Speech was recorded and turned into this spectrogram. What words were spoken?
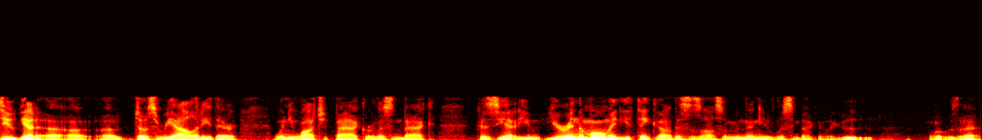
do get a, a, a dose of reality there when you watch it back or listen back. Because yeah, you you're in the moment. You think, oh, this is awesome, and then you listen back and you're like, ooh, what was that?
